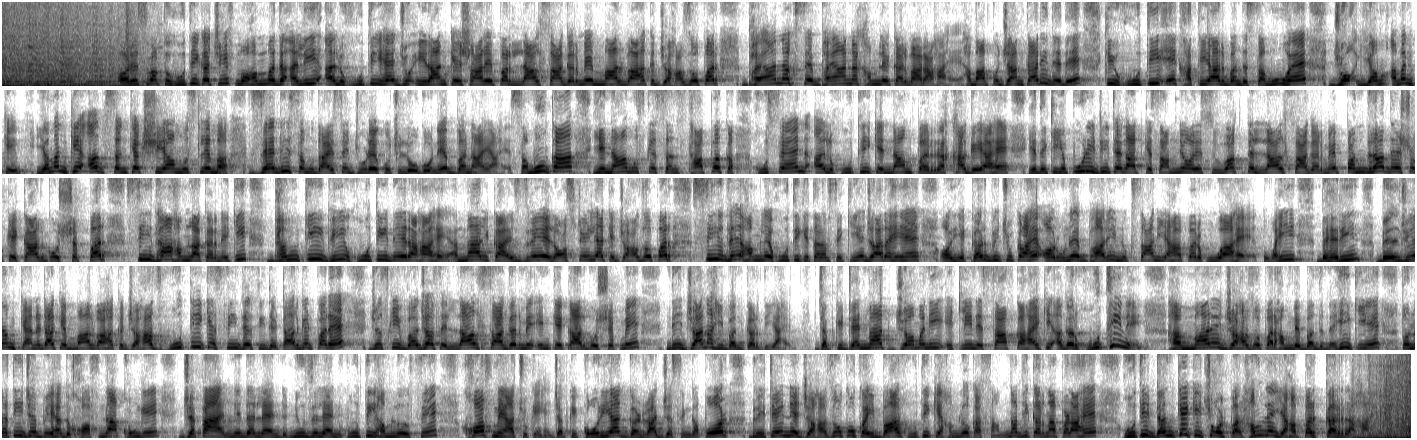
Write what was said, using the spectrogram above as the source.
और इस वक्त हूती का chief Mohammed Ali al Houthi है, जो ईरान के इशारे पर लाल सागर में मालवाहक जहाजों पर भयानक से भयानक हमले करवा रहा है। हम आपको जानकारी दे दें कि हूती एक हथियारबंद समूह है, जो यम, अमन के, यमन के अल्पसंख्यक शिया मुस्लिम जैदी समुदाय से जुड़े कुछ लोगों ने बनाया है। समूह का यह नाम उसके संस्थापक हुसैन अल हूती के नाम पर रखा गया है। ये देखिए, ये पूरी डिटेल आपके सामने और इस वक्त लाल सागर में पंद्रह देशों के कार्गो शिप पर सीधा हमला करने की धमकी भी हूती दे रहा है। अमेरिका इसराइल ऑस्ट्रेलिया के जहाजों पर सीधे हमले हूती की तरफ़ से किए जा रहे हैं और ये कर भी चुका है और उन्हें भारी नुकसान यहाँ पर हुआ है। तो वहीं बहरीन, बेल्जियम, कनाडा के मालवाहक जहाज़ हूती के सीधे सीधे टारगेट पर है, जिसकी वजह से लाल सागर में इनके कार्गो शिप में ने जाना ही बंद कर दिया है। जबकि डेनमार्क, जर्मनी, इटली ने साफ़ कहा है कि अगर हूथी ने हमारे जहाजों पर हमले बंद नहीं किए तो नतीजे बेहद खौफनाक होंगे। जापान, नीदरलैंड, न्यूजीलैंड हूथी हमलों से खौफ में आ चुके हैं, जबकि कोरिया, गणराज्य सिंगापुर, ब्रिटेन ने जहाजों को कई बार हूती के हमलों का सामना भी करना पड़ा है। हूती डंके की चोट पर हमले यहाँ पर कर रहा है।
